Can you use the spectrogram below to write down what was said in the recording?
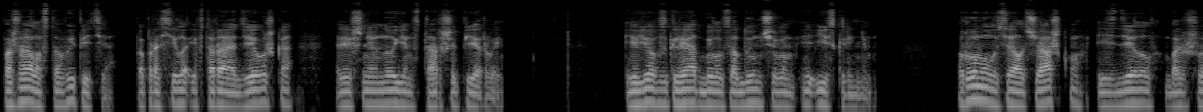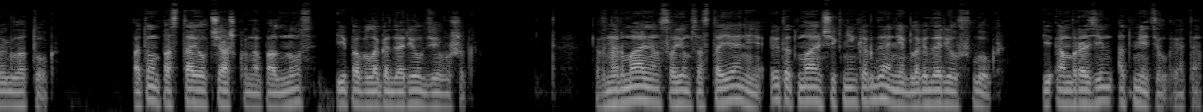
Пожалуйста, выпейте», — попросила и вторая девушка, лишь немногим старше первой. Ее взгляд был задумчивым и искренним. Ромул взял чашку и сделал большой глоток. Потом поставил чашку на поднос и поблагодарил девушек. В нормальном своем состоянии этот мальчик никогда не благодарил слуг, и Амбразин отметил это.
